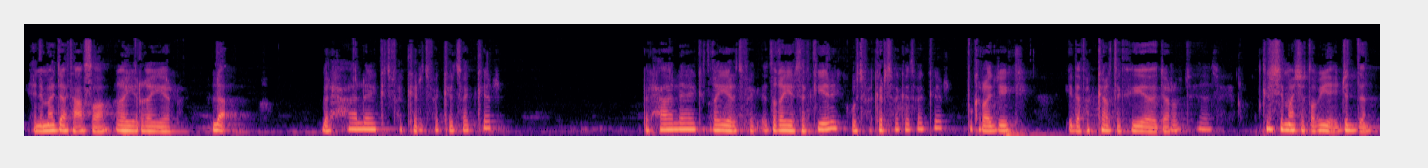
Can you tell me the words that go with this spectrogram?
يعني ما جات عصا غير غير. لا. بالحالك تفكر تفكر تفكر. بالحالك تغير تفك... تغير تفكيرك وتفكر تفكر تفكر. بكرة اجيك إذا فكرت كثير إذا جربت تفكر. كل شيء ماشي طبيعي جدا.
